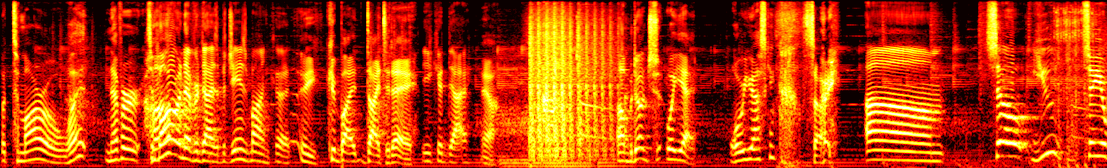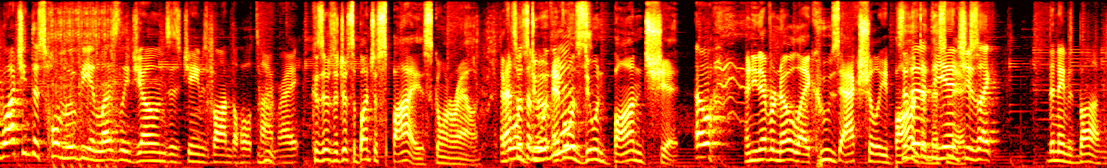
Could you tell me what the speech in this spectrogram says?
But tomorrow, what? Never. huh? Tomorrow never dies, but James Bond could. He could buy, die today. He could die. Yeah. Um, but don't. Well, yeah. What were you asking? Sorry. Um. So you, so you're watching this whole movie and Leslie Jones is James Bond the whole time, right? Because there's just a bunch of spies going around. what Everyone's the doing. movie everyone's is? doing Bond shit, Oh. and you never know like who's actually Bond so then in at this the end, mix. she's like, "The name is Bond,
